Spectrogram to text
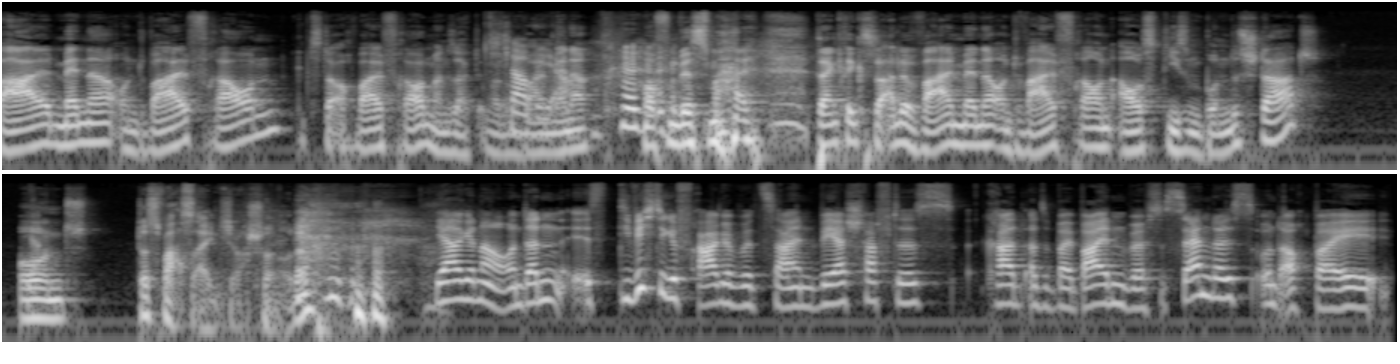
Wahlmänner und Wahlfrauen. Gibt es da auch Wahlfrauen? Man sagt immer nur Wahlmänner. Ja. Hoffen wir es mal. Dann kriegst du alle Wahlmänner und Wahlfrauen aus diesem Bundesstaat. Und ja. das war's eigentlich auch schon, oder? ja, genau. Und dann ist die wichtige Frage wird sein, wer schafft es, gerade also bei Biden versus Sanders und auch bei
